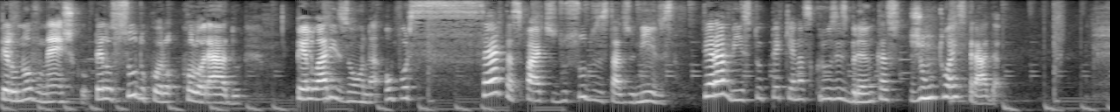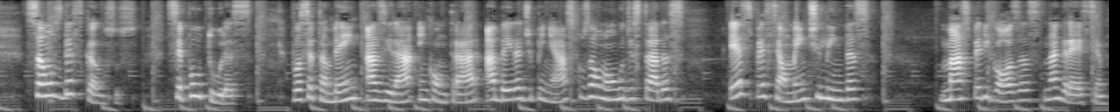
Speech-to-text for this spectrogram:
pelo Novo México, pelo sul do Colorado, pelo Arizona ou por certas partes do sul dos Estados Unidos, terá visto pequenas cruzes brancas junto à estrada. São os descansos, sepulturas, você também as irá encontrar à beira de penhascos ao longo de estradas especialmente lindas, mas perigosas na Grécia,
